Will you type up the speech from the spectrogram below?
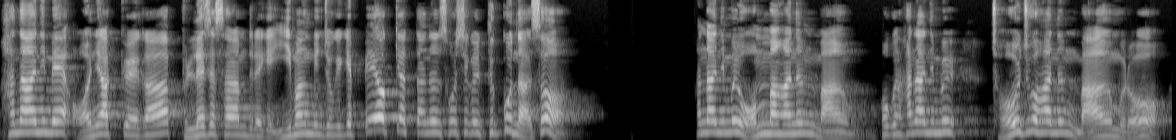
하나님의 언약궤가 블레셋 사람들에게 이방 민족에게 빼앗겼다는 소식을 듣고 나서 하나님을 원망하는 마음 혹은 하나님을 저주하는 마음으로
